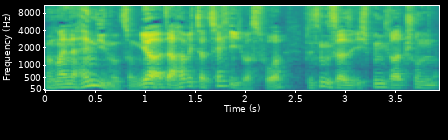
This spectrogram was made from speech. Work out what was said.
Mit meiner Handynutzung? Ja, da habe ich tatsächlich was vor. Beziehungsweise ich bin gerade schon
